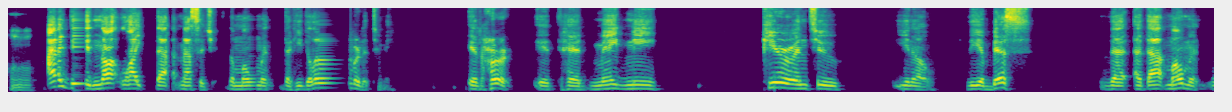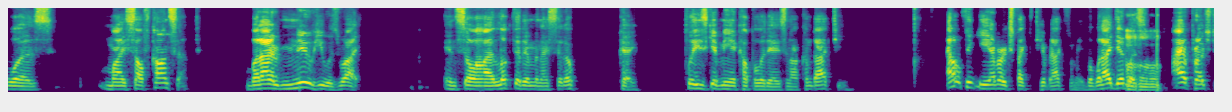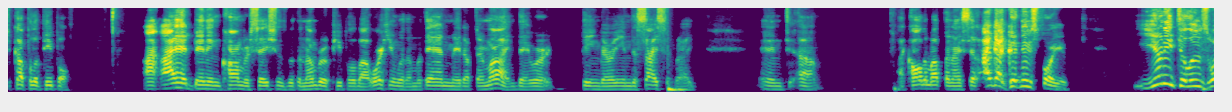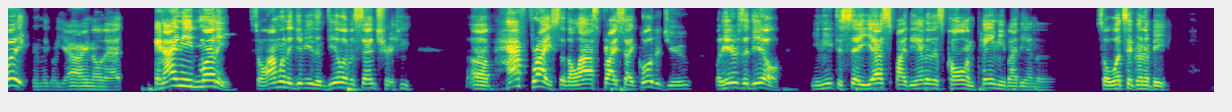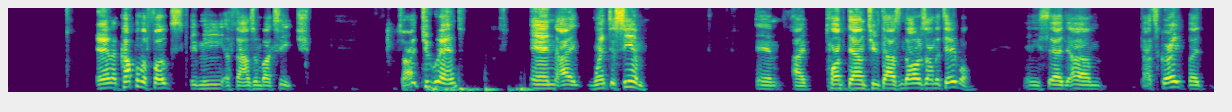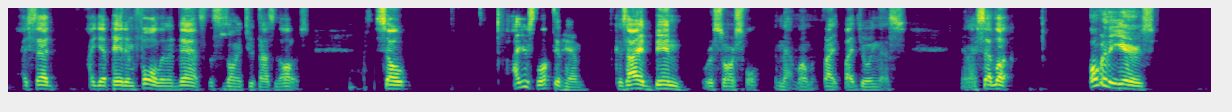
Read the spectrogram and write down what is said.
Hmm. I did not like that message the moment that he delivered it to me. It hurt. It had made me peer into, you know, the abyss that at that moment was my self concept. But I knew he was right. And so I looked at him and I said, okay, please give me a couple of days and I'll come back to you. I don't think he ever expected to hear back from me. But what I did was mm-hmm. I approached a couple of people. I, I, had been in conversations with a number of people about working with them, but they hadn't made up their mind. They were being very indecisive, right? And um, I called them up and I said, I've got good news for you. You need to lose weight. And they go, Yeah, I know that. And I need money. So I'm going to give you the deal of a century, uh, half price of the last price I quoted you. But here's the deal you need to say yes by the end of this call and pay me by the end of it. So what's it going to be? And a couple of folks gave me a thousand bucks each. So I had two grand and I went to see him and I plunked down $2,000 on the table. And he said, um, that's great. But I said, I get paid in full in advance. This is only $2,000. So I just looked at him because I had been resourceful in that moment, right? By doing this. And I said, look, over the years,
